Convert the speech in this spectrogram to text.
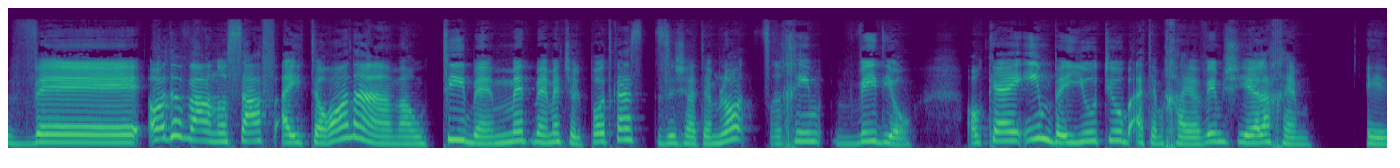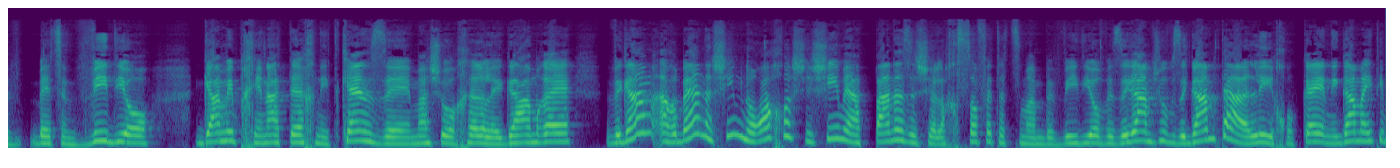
ועוד דבר נוסף, היתרון המהותי באמת באמת של פודקאסט זה שאתם לא צריכים וידאו, אוקיי? אם ביוטיוב אתם חייבים שיהיה לכם בעצם וידאו, גם מבחינה טכנית, כן, זה משהו אחר לגמרי, וגם הרבה אנשים נורא חוששים מהפן הזה של לחשוף את עצמם בווידאו, וזה גם, שוב, זה גם תהליך, אוקיי? אני גם הייתי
